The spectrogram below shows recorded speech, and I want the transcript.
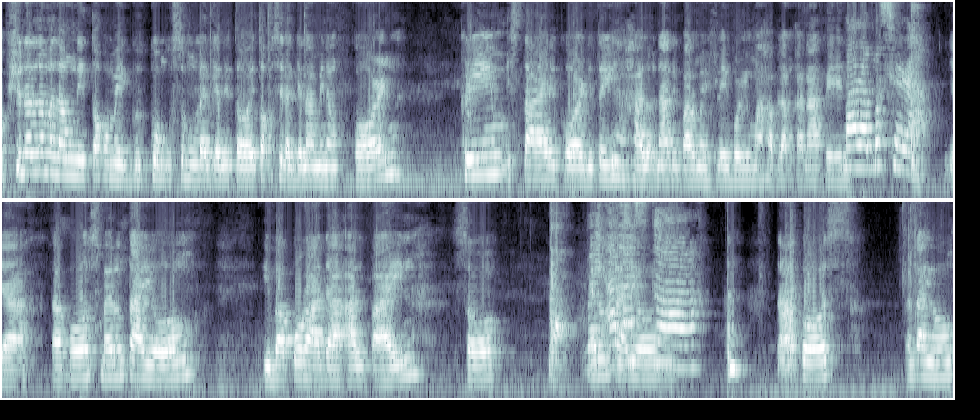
optional naman lang nito kung, may, kung gusto mong lagyan nito. Ito kasi lagyan namin ng corn, cream style corn. Ito yung halo natin para may flavor yung mahablangka natin. Para masarap. Yeah. Tapos, meron tayong evaporada alpine. So, May meron tayong... Alaska. Tapos, meron tayong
